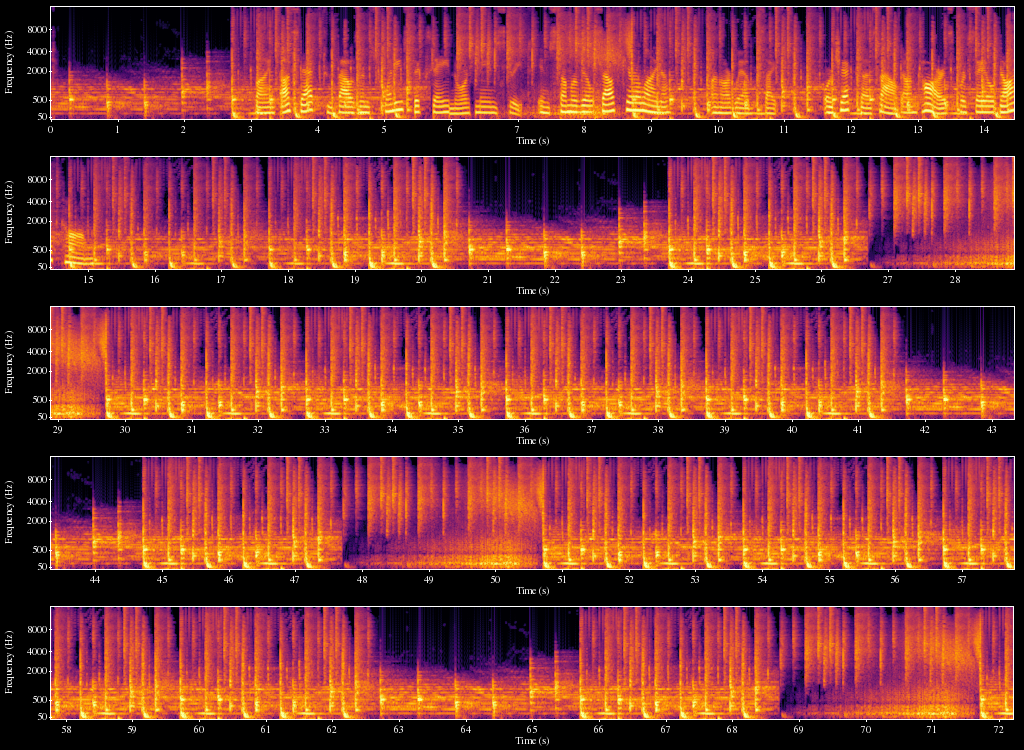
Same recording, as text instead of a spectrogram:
Find us at 2026 A North Main Street in Summerville, South Carolina on our website or check us out on carsforsale.com. you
